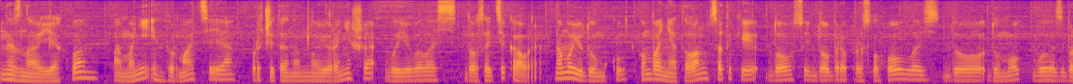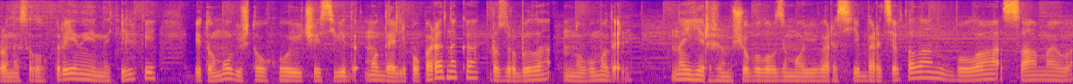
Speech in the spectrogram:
Не знаю, як вам, а мені інформація, прочитана мною раніше, виявилась досить цікавою. На мою думку, компанія Талант все-таки досить добре прислуховувалась до думок в Збройних силах України і не тільки, і тому, відштовхуючись від моделі попередника, розробила нову модель. Найгіршим, що було в зимовій версії берців Талан, була саме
